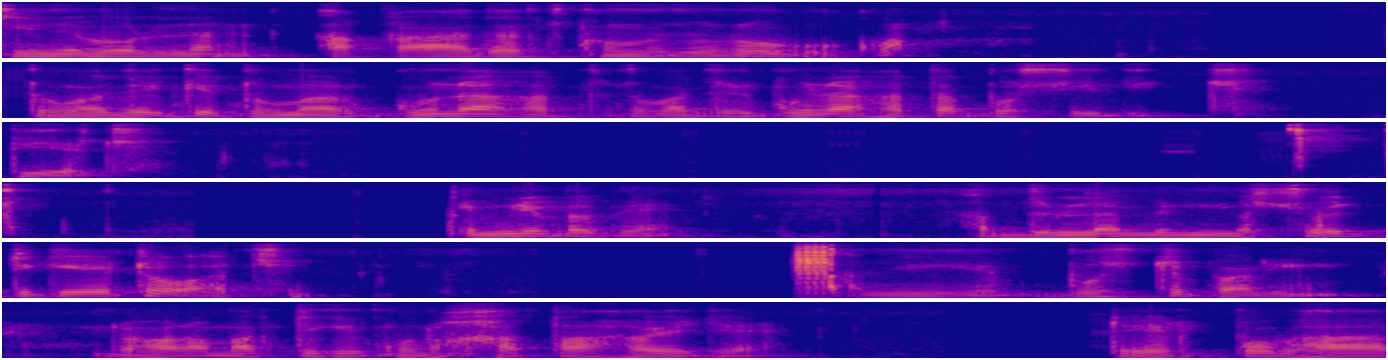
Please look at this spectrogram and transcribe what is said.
তিনি বললেন আকাদাত যুনুবুকুম। তোমাদেরকে তোমার গুনাহাত তোমাদের গুনাহাতা বসিয়ে দিচ্ছে, দিয়েছে। এমনি ভাবে আবদুল্লাহ বিন মাসুদ থেকে এটাও আছে। আমি বুঝতে পারি, যখন আমার থেকে কোনো খাতা হয়ে যায়, তো এর প্রভাব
